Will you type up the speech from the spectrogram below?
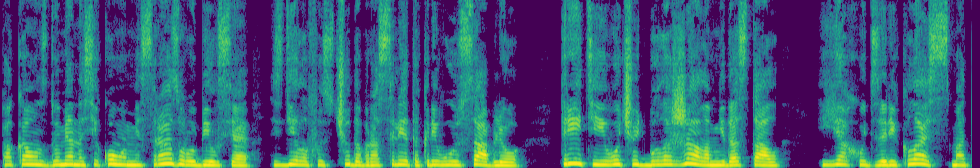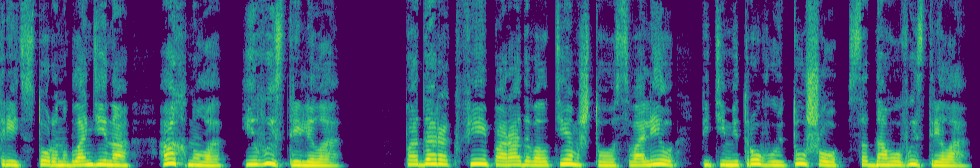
пока он с двумя насекомыми сразу рубился, сделав из чуда-браслета кривую саблю, третий его чуть было жалом не достал. Я хоть зареклась смотреть в сторону блондина, ахнула и выстрелила. Подарок фей порадовал тем, что свалил пятиметровую тушу с одного выстрела.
